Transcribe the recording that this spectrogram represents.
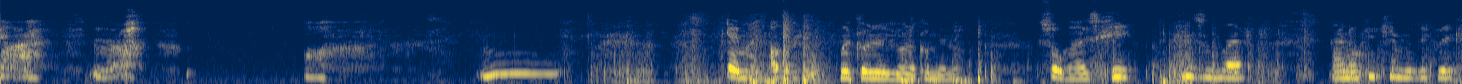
Ah, ah. Oh. Okay, my other my cousin is gonna come in. now. So, guys, he he's left. I know he came really quick.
